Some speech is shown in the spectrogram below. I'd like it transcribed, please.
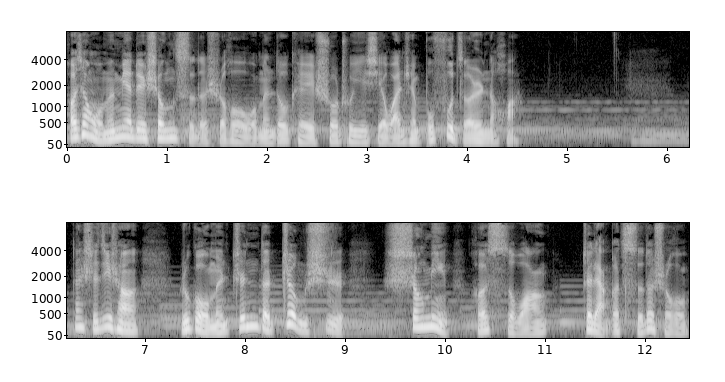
好像我们面对生死的时候，我们都可以说出一些完全不负责任的话。但实际上，如果我们真的正视生命和死亡这两个词的时候，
